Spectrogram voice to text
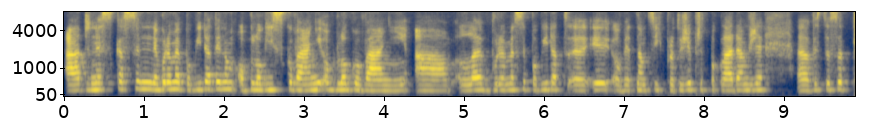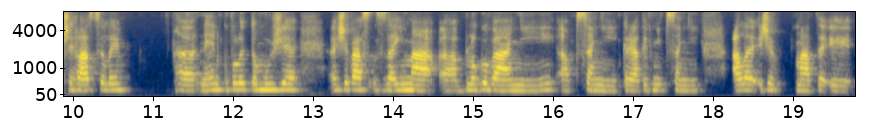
a dneska si nebudeme povídat jenom o blogískování, o blogování, ale budeme si povídat e, i o Větnamcích, protože předpokládám, že e, vy jste se přihlásili e, nejen kvůli tomu, že, že vás zajímá blogování a psaní, kreativní psaní, ale že máte i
